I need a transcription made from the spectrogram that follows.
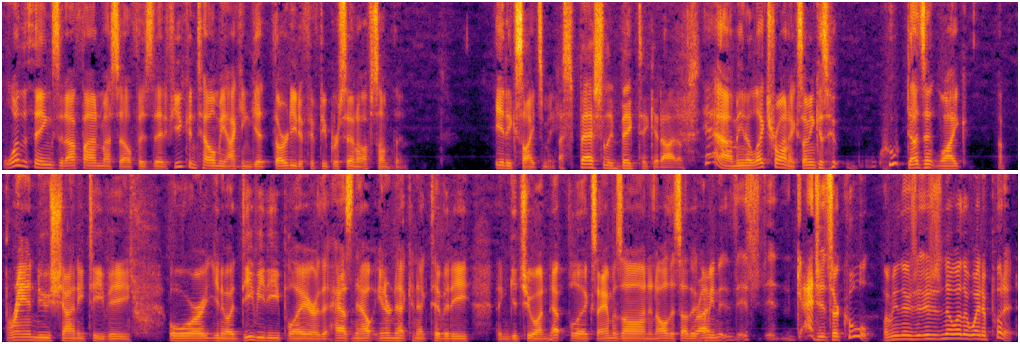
one of the things that I find myself is that if you can tell me I can get 30 to 50% off something, it excites me. Especially big ticket items. Yeah. I mean, electronics. I mean, because who, who doesn't like a brand new shiny TV or you know a DVD player that has now internet connectivity that can get you on Netflix, Amazon, and all this other. I mean, it's it, gadgets are cool. I mean, there's there's no other way to put it.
